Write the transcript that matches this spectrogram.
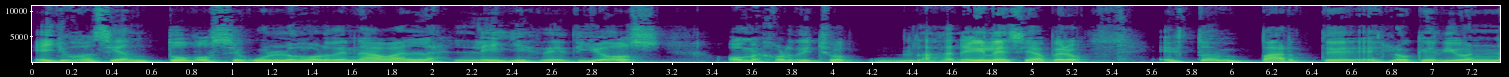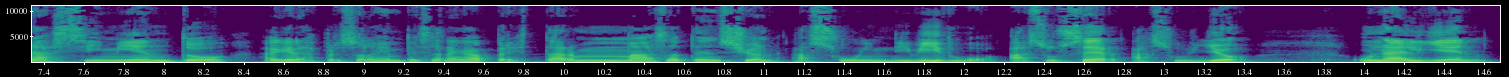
Ellos hacían todo según los ordenaban las leyes de Dios o mejor dicho, las de la iglesia, pero esto en parte es lo que dio nacimiento a que las personas empezaran a prestar más atención a su individuo, a su ser, a su yo. Un alguien,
